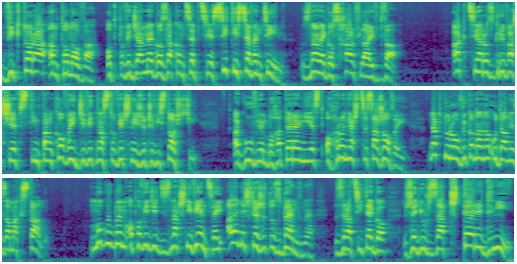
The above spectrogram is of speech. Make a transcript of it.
Wiktora Antonowa, odpowiedzialnego za koncepcję City-17, znanego z Half-Life 2. Akcja rozgrywa się w steampunkowej XIX-wiecznej rzeczywistości, a głównym bohaterem jest ochroniarz cesarzowej, na którą wykonano udany zamach stanu. Mógłbym opowiedzieć znacznie więcej, ale myślę, że to zbędne, z racji tego, że już za cztery dni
